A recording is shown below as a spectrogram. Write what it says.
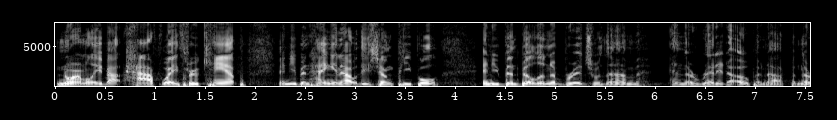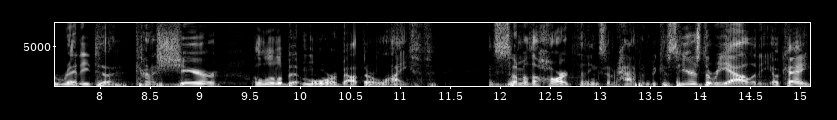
normally about halfway through camp, and you've been hanging out with these young people, and you've been building a bridge with them, and they're ready to open up and they're ready to kind of share a little bit more about their life and some of the hard things that have happened. Because here's the reality, okay?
